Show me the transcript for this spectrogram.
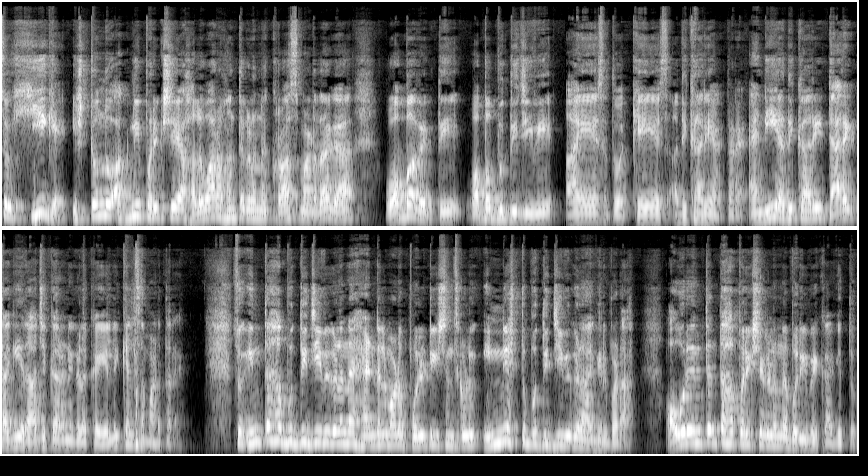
ಸೊ ಹೀಗೆ ಇಷ್ಟೊಂದು ಅಗ್ನಿ ಪರೀಕ್ಷೆಯ ಹಲವಾರು ಹಂತಗಳನ್ನು ಕ್ರಾಸ್ ಮಾಡಿದಾಗ ಒಬ್ಬ ವ್ಯಕ್ತಿ, ಒಬ್ಬ ಬುದ್ಧಿಜೀವಿ ಐ ಎ ಎಸ್ ಅಥವಾ ಕೆ ಎಸ್ ಅಧಿಕಾರಿ ಆಗ್ತಾರೆ. ಆ್ಯಂಡ್ ಈ ಅಧಿಕಾರಿ ಡೈರೆಕ್ಟ್ ಆಗಿ ರಾಜಕಾರಣಿಗಳ ಕೈಯಲ್ಲಿ ಕೆಲಸ ಮಾಡ್ತಾರೆ. ಸೊ ಇಂತಹ ಬುದ್ಧಿಜೀವಿಗಳನ್ನ ಹ್ಯಾಂಡಲ್ ಮಾಡೋ ಪೊಲಿಟಿಷಿಯನ್ಸ್ಗಳು ಇನ್ನೆಷ್ಟು ಬುದ್ಧಿಜೀವಿಗಳಾಗಿರ್ಬೇಡ. ಅವ್ರೆಂತೆಂತಹ ಪರೀಕ್ಷೆಗಳನ್ನ ಬರೀಬೇಕಾಗಿತ್ತು.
